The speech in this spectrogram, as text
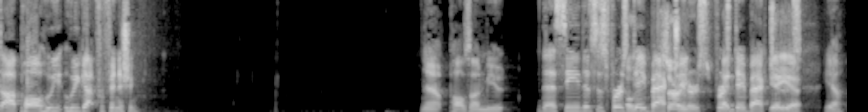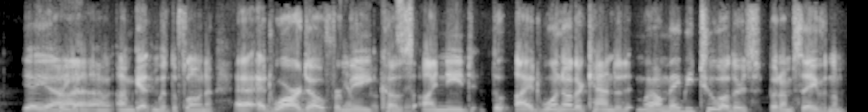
uh, Paul, who who you got for finishing? No, Paul's on mute. Uh, see, this is first Oh, day back sorry. jitters. First I- day back yeah, jitters. Yeah. Yeah, yeah, you got? I, I'm getting with the flow now. Uh, Eduardo for Yep, me because same. I need. The, I had one other candidate. Well, maybe two others, but I'm saving them.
